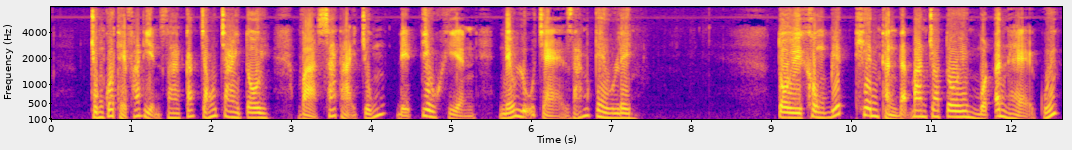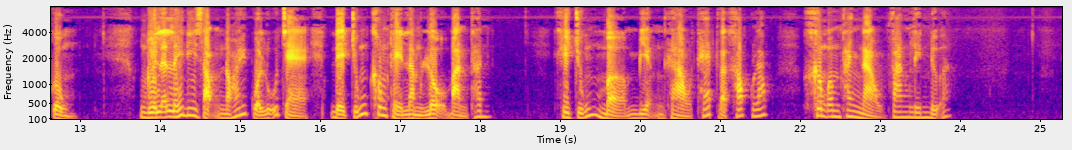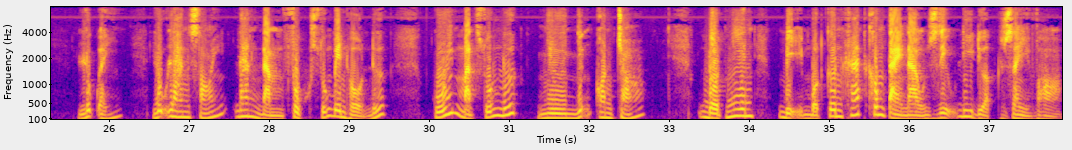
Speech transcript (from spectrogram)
chúng có thể phát hiện ra các cháu trai tôi và sát hại chúng để tiêu khiển nếu lũ trẻ dám kêu lên. Tôi không biết thiên thần đã ban cho tôi một ân hệ cuối cùng. Người đã lấy đi giọng nói của lũ trẻ để chúng không thể làm lộ bản thân. Khi chúng mở miệng gào thét và khóc lóc, không âm thanh nào vang lên nữa. Lúc ấy, lũ lang sói đang nằm phục xuống bên hồ nước, cúi mặt xuống nước như những con chó. Đột nhiên bị một cơn khát không tài nào dịu đi được dày vò.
